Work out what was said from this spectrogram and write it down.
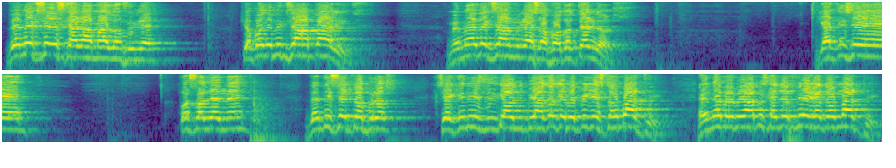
Δεν με ξέρεις καλά μάλλον φίλε. Και οπότε μην ξαναπάρεις. Με μένα δεν ξαναμιλάς από εδώ τέλος. Γιατί είσαι... Πώς το λένε. Δεν είσαι τόμπρος. Ξεκινήσεις για Ολυμπιακό και με πήγε στο μάτι. Ενώ έπρεπε να πεις κατευθείαν για το μάτι.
